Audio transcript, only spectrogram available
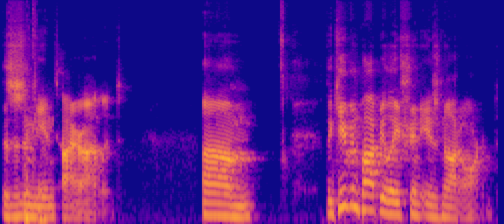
This is in okay. the entire island. Um, the Cuban population is not armed.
